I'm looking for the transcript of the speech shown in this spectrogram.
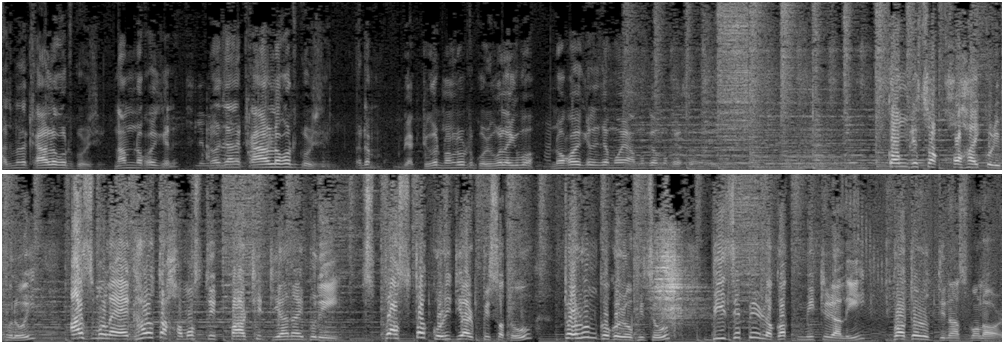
আজমলে কাৰ লগত কৰিছিল? নাম নকয় কেলে? নহয় জানে কাৰ লগত কৰিছিল? এটা ব্যক্তিগত মানুহতো কৰিব লাগিব। নকয় কেলে যে মই আমুকে মোক এচন কংগ্ৰেছক সহায় কৰিবলৈ আজমলে এঘাৰটা সমষ্টিত প্ৰাৰ্থী দিয়া নাই বুলি স্পষ্ট কৰি দিয়াৰ পিছতো তৰুণ গগৈৰ অভিযোগ বিজেপিৰ লগত মিতিৰালি বদৰুদ্দিন আজমলৰ।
